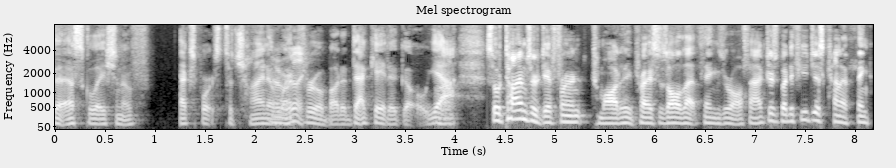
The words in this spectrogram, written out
the escalation of exports to China oh, went really? through about a decade ago. Yeah. Wow. So times are different, commodity prices, all that things are all factors. But if you just kind of think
